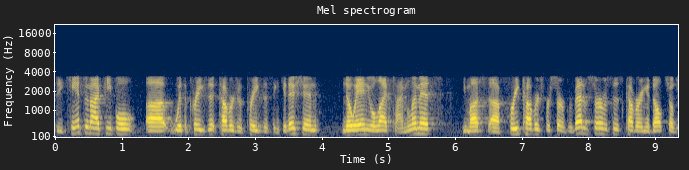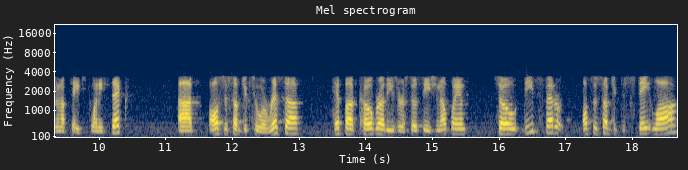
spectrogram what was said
So you can't deny people uh, with a pre coverage with pre-existing condition, no annual lifetime limits. You must uh, free coverage for certain preventive services covering adult children up to age 26. Uh, also subject to ERISA, HIPAA, COBRA. These are association health plans. So these federal also subject to state law,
